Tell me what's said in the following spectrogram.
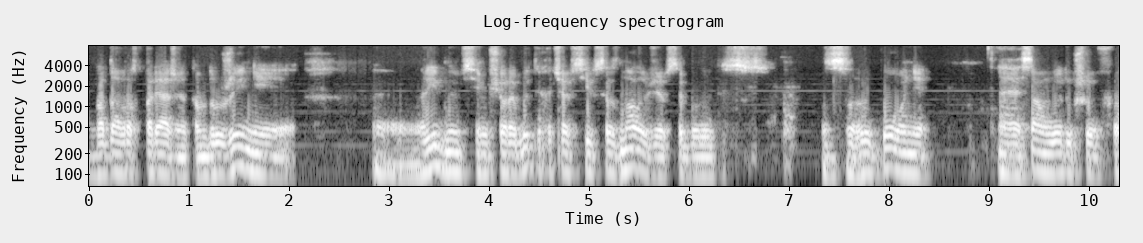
надав розпорядження там дружині, рідним всім, що робити, хоча всі все знали, вже все були згруповані. Е, Сам вирушив е,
